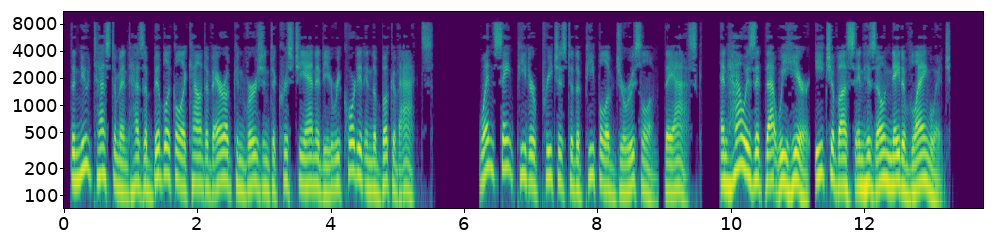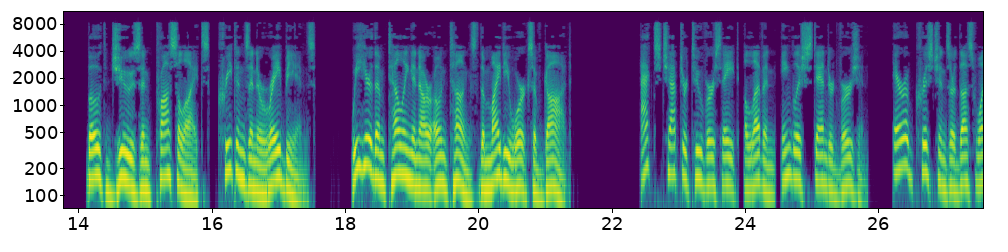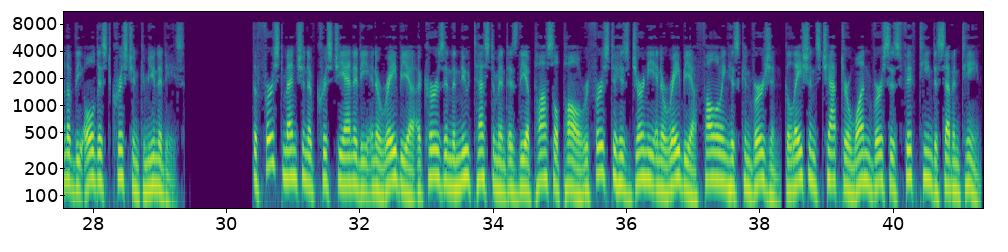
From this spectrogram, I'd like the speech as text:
The New Testament has a biblical account of Arab conversion to Christianity recorded in the Book of Acts. When St. Peter preaches to the people of Jerusalem, they ask, "'And how is it that we hear, each of us in his own native language? Both Jews and proselytes, Cretans and Arabians—we hear them telling in our own tongues the mighty works of God.' Acts chapter 2 verse 8, 11, English Standard Version. Arab Christians are thus one of the oldest Christian communities. The first mention of Christianity in Arabia occurs in the New Testament as the Apostle Paul refers to his journey in Arabia following his conversion Galatians chapter 1 verses 15 to 17.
